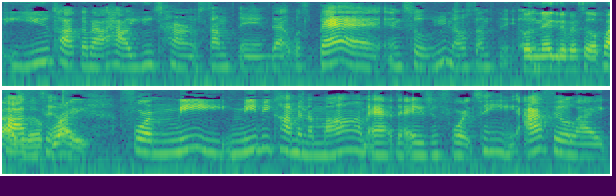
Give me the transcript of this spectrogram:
you talk about how you turned something that was bad into, you know, something a negative into a positive, positive. right? For me, me becoming a mom at the age of fourteen, I feel like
